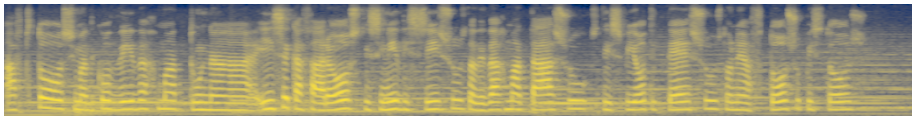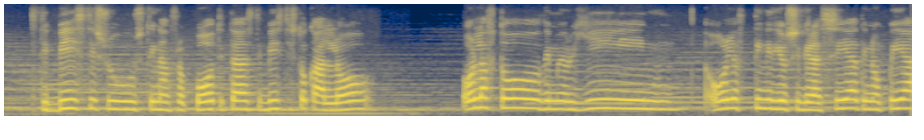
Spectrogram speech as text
αυτό το σημαντικό δίδαγμα του να είσαι καθαρός στη συνείδησή σου, στα διδάγματά σου, στις ποιότητές σου, στον εαυτό σου πιστός, στην πίστη σου, στην ανθρωπότητα, στην πίστη στο καλό. Όλο αυτό δημιουργεί όλη αυτή την ιδιοσυγκρασία την οποία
